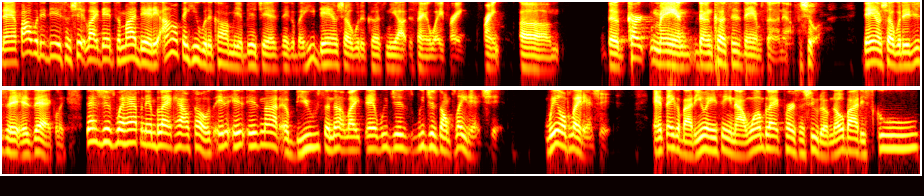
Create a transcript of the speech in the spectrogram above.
Now, if I would have did some shit like that to my daddy, I don't think he would have called me a bitch ass nigga, but he damn sure would have cussed me out the same way Frank Frank um the Kirk man done cuss his damn son out for sure. Damn sure what have just said exactly. That's just what happened in black households. It, it- it's not abuse or nothing like that. We just we just don't play that shit. We don't play that shit. And think about it. You ain't seen not one black person shoot up nobody's school,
